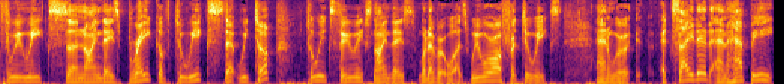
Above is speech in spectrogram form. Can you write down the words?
three weeks, uh, nine days break of two weeks that we took. Two weeks, three weeks, nine days, whatever it was. We were off for two weeks. And we're excited and happy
